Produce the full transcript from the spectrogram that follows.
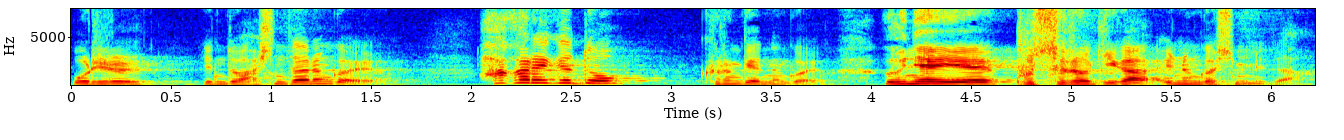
우리를 인도하신다는 거예요. 하갈에게도 그런 게 있는 거예요. 은혜의 부스러기가 있는 것입니다.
